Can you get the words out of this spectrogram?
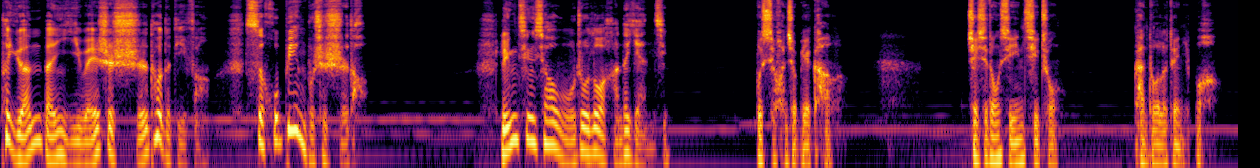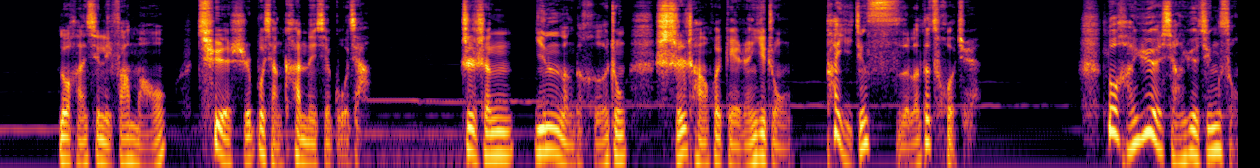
他原本以为是石头的地方，似乎并不是石头。林清霄捂住洛寒的眼睛，不喜欢就别看了。这些东西阴气重，看多了对你不好。洛寒心里发毛，确实不想看那些骨架。置身阴冷的河中，时常会给人一种他已经死了的错觉。洛寒越想越惊悚，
